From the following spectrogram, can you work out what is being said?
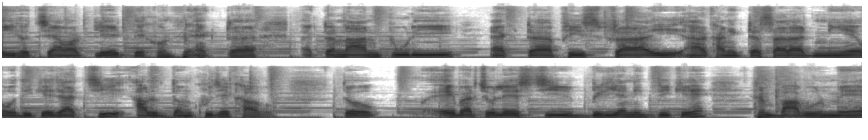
এই হচ্ছে আমার প্লেট দেখুন একটা একটা নানপুরি, একটা ফিশ ফ্রাই আর খানিকটা স্যালাড নিয়ে ওদিকে যাচ্ছি, আলুর দম খুঁজে খাব। তো এবার চলে এসেছি বিরিয়ানির দিকে। বাবুর মেয়ে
